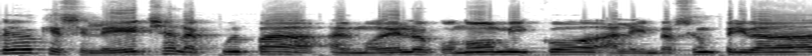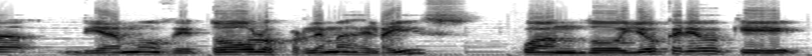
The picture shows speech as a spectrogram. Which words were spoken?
creo que se le echa la culpa al modelo económico, a la inversión privada, digamos, de todos los problemas del país, cuando yo creo que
